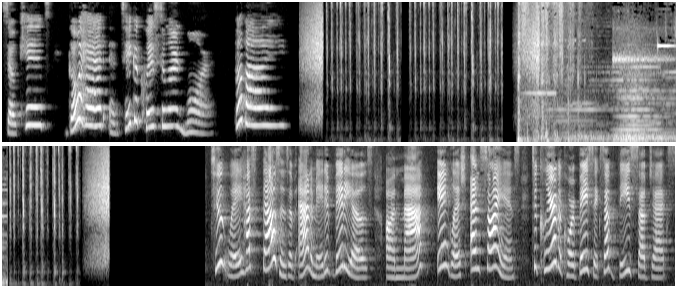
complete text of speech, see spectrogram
So kids, go ahead and take a quiz to learn more. Bye-bye. Tutway has thousands of animated videos on math, English, and science to clear the core basics of these subjects.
